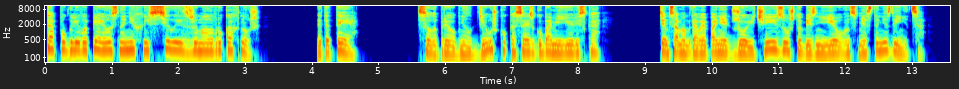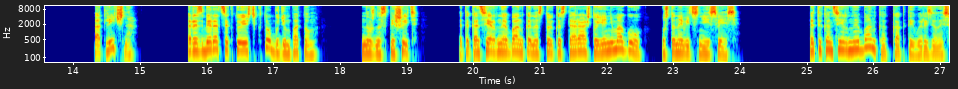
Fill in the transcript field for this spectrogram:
Та пугливо пялилась на них и с силой сжимала в руках нож. Это Тея. Соло приобнял девушку, касаясь губами ее виска, тем самым давая понять Джо и Чейзу, что без нее он с места не сдвинется. «Отлично. Разбираться, кто есть кто, будем потом. Нужно спешить. Эта консервная банка настолько стара, что я не могу установить с ней связь. Эта консервная банка, как ты выразилась,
